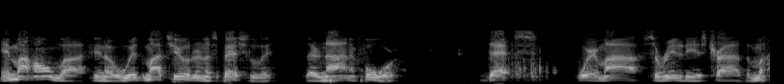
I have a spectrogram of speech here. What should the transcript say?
in my home life, you know, with my children especially, they're nine and four. That's where my serenity is tried the most.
